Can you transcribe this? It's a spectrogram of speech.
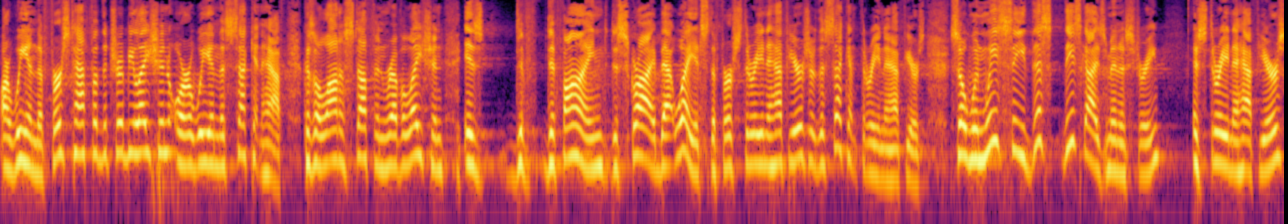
are we in the first half of the tribulation or are we in the second half? Because a lot of stuff in Revelation is defined, described that way. It's the first three and a half years or the second three and a half years. So when we see this, these guys' ministry, is three and a half years.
